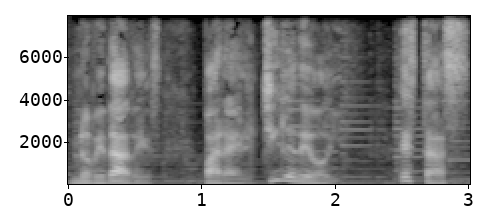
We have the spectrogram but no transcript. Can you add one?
Novedades para el Chile de hoy. Estás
